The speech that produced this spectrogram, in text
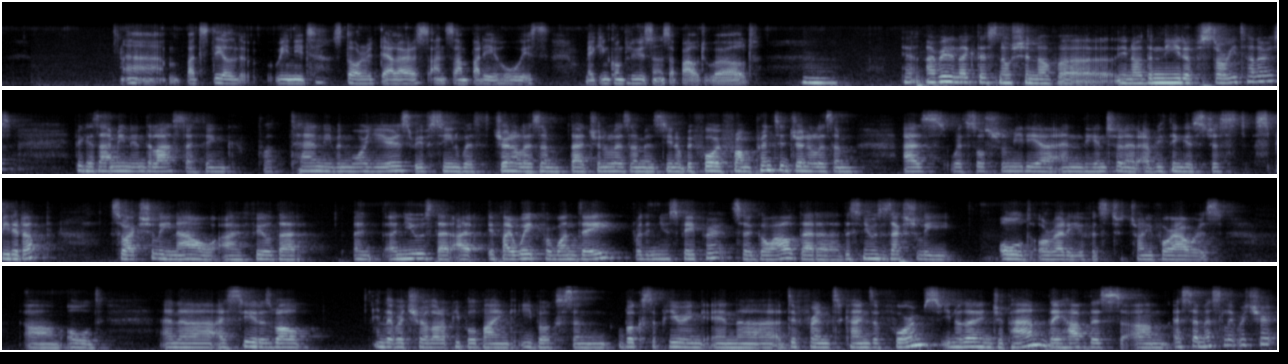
um, but still we need storytellers and somebody who is making conclusions about the world. Mm. Yeah, I really like this notion of uh, you know the need of storytellers, because I mean in the last I think for 10 even more years we've seen with journalism that journalism is you know before from printed journalism as with social media and the internet everything is just speeded up so actually now i feel that a, a, news that I, if I wait for one day for the newspaper to go out, that uh, this news is actually old already if it's 24 hours um, old. And uh, I see it as well in literature. A lot of people buying ebooks and books appearing in uh, different kinds of forms. You know that in Japan they have this um, SMS literature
